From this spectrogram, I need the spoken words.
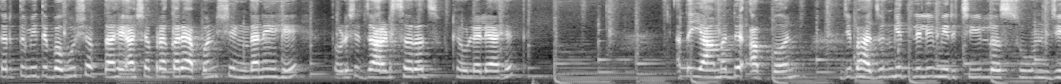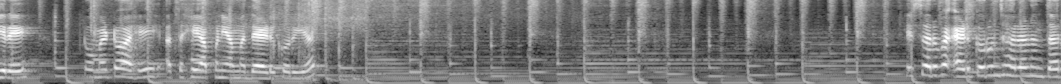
तर तुम्ही ते बघू शकता हे अशा प्रकारे आपण शेंगदाणे हे थोडेसे जाडसरच ठेवलेले आहेत. आता यामध्ये आपण जी भाजून घेतलेली मिरची लसूण जिरे टोमॅटो आहे आता हे आपण यामध्ये ॲड करूयात. हे सर्व ॲड करून झाल्यानंतर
